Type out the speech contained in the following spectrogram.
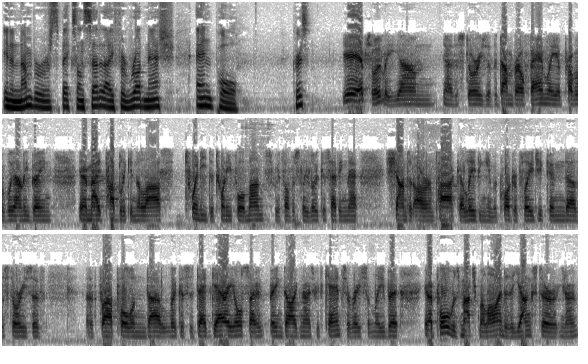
in a number of respects on Saturday for Rod Nash and Paul. Chris. Yeah, absolutely. Um, you know, the stories of the Dumbrell family have probably only been, you know, made public in the last 20 to 24 months, with obviously Lucas having that shunt at Oran Park, uh, leaving him a quadriplegic, and uh, the stories of, of uh, Paul and uh, Lucas's dad Gary also being diagnosed with cancer recently. But you know, Paul was much maligned as a youngster. You know,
